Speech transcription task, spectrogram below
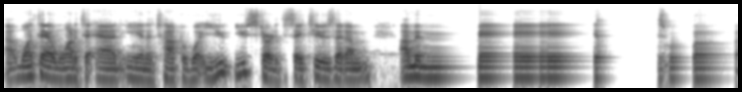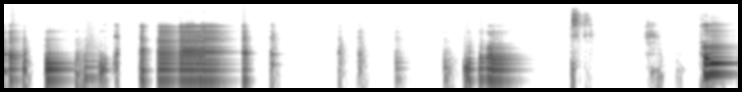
uh, one thing I wanted to add, Ian, on top of what you you started to say too, is that I'm I'm amazed when, uh, political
